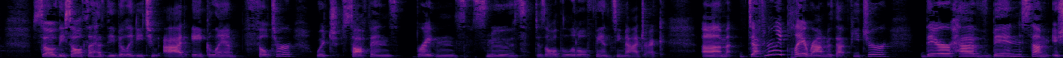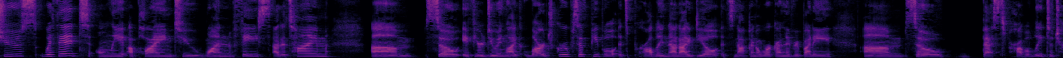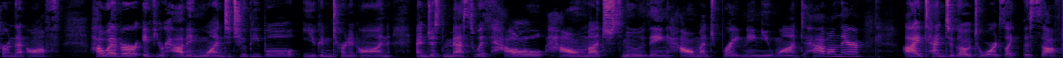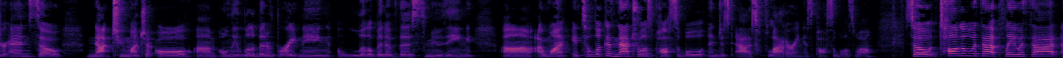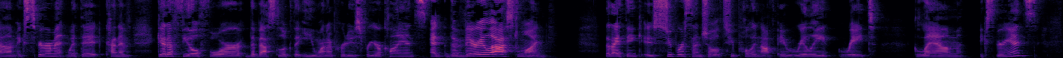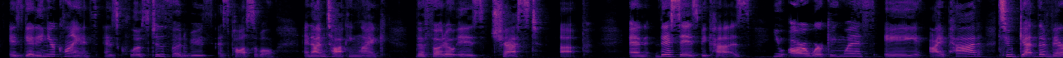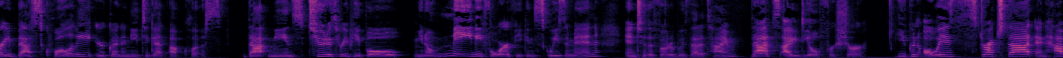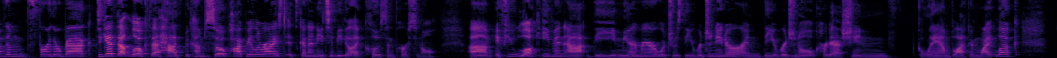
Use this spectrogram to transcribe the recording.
So the Salsa has the ability to add a glam filter, which softens, brightens, smooths, does all the little fancy magic. Um, definitely play around with that feature. There have been some issues with it, only applying to one face at a time. Um, so if you're doing like large groups of people, it's probably not ideal. It's not gonna work on everybody. Um, so best probably to turn that off. However, if you're having one to two people, you can turn it on and just mess with how, how much smoothing, how much brightening you want to have on there. I tend to go towards like the softer end, so not too much at all, um, only a little bit of brightening, a little bit of the smoothing. Uh, I want it to look as natural as possible and just as flattering as possible as well. So toggle with that, play with that, um, experiment with it, kind of get a feel for the best look that you want to produce for your clients. And the very last one that I think is super essential to pulling off a really great glam experience is getting your clients as close to the photo booth as possible. And I'm talking like the photo is chest up. And this is because you are working with a iPad, to get the very best quality, you're gonna need to get up close. That means two to three people, you know, maybe four if you can squeeze them in into the photo booth at a time. That's ideal for sure. You can always stretch that and have them further back. To get that look that has become so popularized, it's gonna need to be like close and personal. Um, if you look even at the Mirror Mirror, which was the originator and the original Kardashian glam black and white look,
